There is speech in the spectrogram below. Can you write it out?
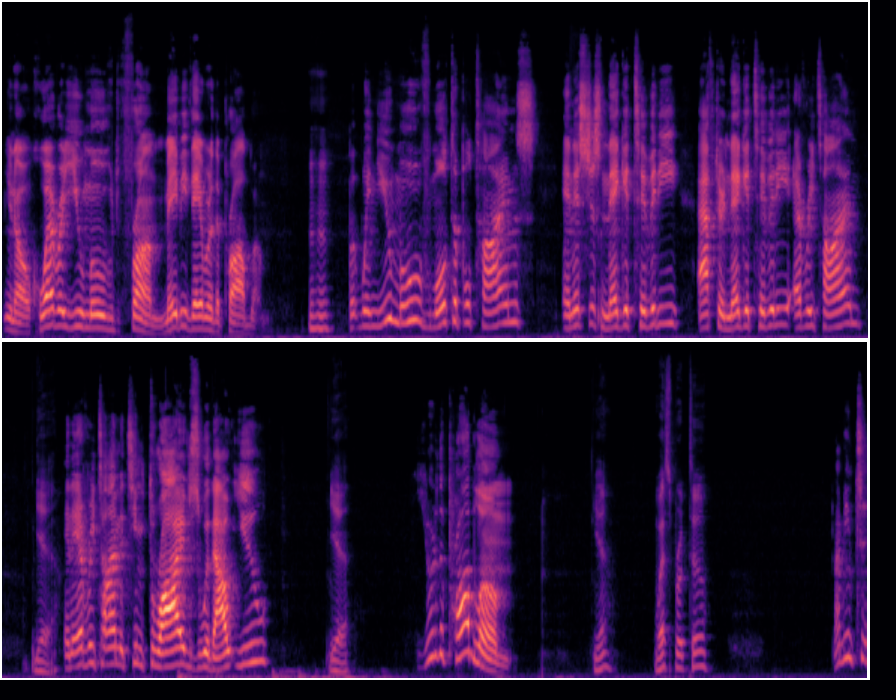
you know whoever you moved from. Maybe they were the problem. hmm But when you move multiple times and it's just negativity after negativity every time, Yeah, and every time the team thrives without you, yeah, you're the problem. yeah. Westbrook too. I mean, to,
